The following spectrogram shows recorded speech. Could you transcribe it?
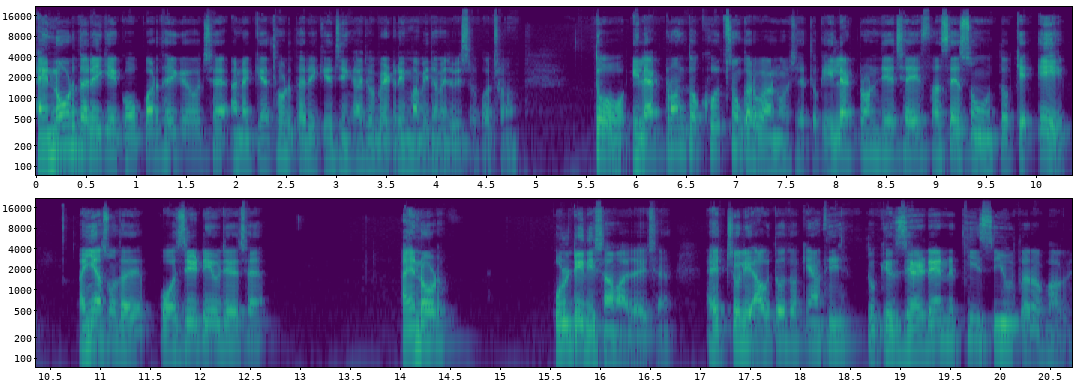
એનોડ તરીકે કોપર થઈ ગયો છે અને કેથોડ તરીકે ઝીંક જો બેટરીમાં બી તમે જોઈ શકો છો. તો ઇલેક્ટ્રોન તો ખુદ શું કરવાનું છે? તો કે ઇલેક્ટ્રોન જે છે એ થશે શું? તો કે એ અહીંયા શું થશે પોઝિટિવ જે છે, એનોડ ઉલટી દિશામાં જાય છે. એકચ્યુઅલી આવતો તો ક્યાંથી? તો કે ઝેડથી સીયુ તરફ આવે.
